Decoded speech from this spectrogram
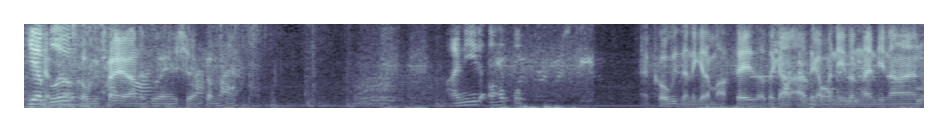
He had blue. Kobe Bryant on his way and shit. I'm coming. I need a hope. Yeah, Kobi's gonna get in my face. I think I, I think I'm gonna need a 99.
